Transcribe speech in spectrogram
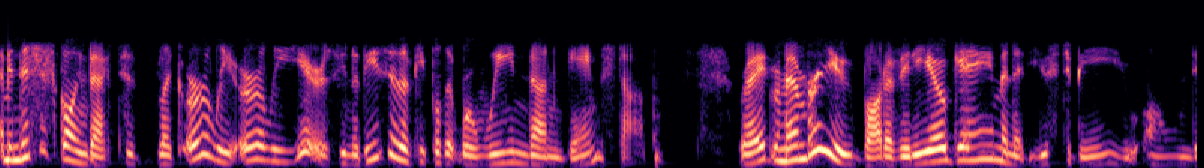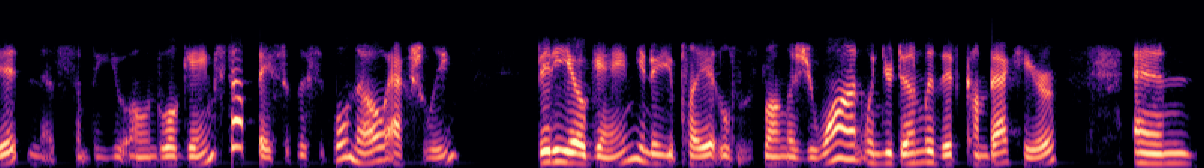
I mean, this is going back to like early, early years. You know, these are the people that were weaned on GameStop, right? Remember, you bought a video game and it used to be you owned it and that's something you owned. Well, GameStop basically said, well, no, actually, video game, you know, you play it as long as you want. When you're done with it, come back here and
